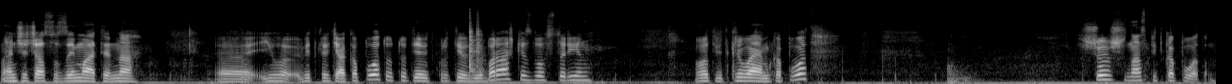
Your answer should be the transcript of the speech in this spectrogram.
менше часу займати на його відкриття капоту. Тут я відкрутив дві барашки з двох сторін. От Відкриваємо капот. Що ж у нас під капотом?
